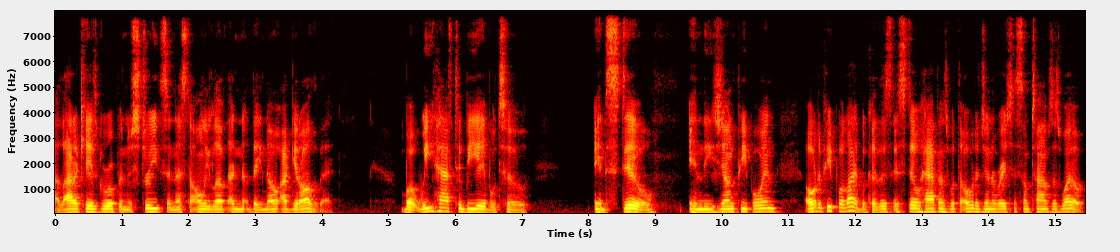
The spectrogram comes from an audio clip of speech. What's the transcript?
a lot of kids grew up in the streets, and that's the only love they know. I get all of that. But we have to be able to instill in these young people and older people alike, because it still happens with the older generation sometimes as well,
